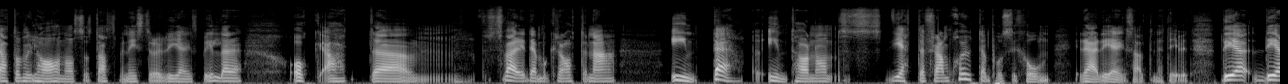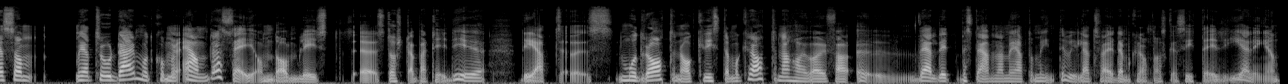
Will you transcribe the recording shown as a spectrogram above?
att de vill ha honom som statsminister och regeringsbildare och att eh, Sverigedemokraterna inte intar någon jätteframskjuten position i det här regeringsalternativet. Det, det som jag tror däremot kommer att ändra sig om de blir st eh, största parti, det är ju det att eh, Moderaterna och Kristdemokraterna har varit eh, väldigt bestämda med att de inte vill att Sverigedemokraterna ska sitta i regeringen.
